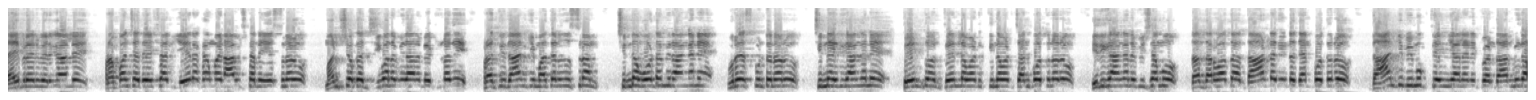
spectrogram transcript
లైబ్రరీ పెరగాలి. ప్రపంచ దేశాలు ఏ రకమైన ఆవిష్కరణ చేస్తున్నారు మనిషి యొక్క జీవన విధానం ఎట్లున్నది? ప్రతి దానికి మధ్యన చూస్తున్నాం. చిన్న ఓటమి రాగానే ఉరేసుకుంటున్నారు. చిన్న ఇది కాగానే ట్రైన్తో వాటి కింద పడి చనిపోతున్నారు. ఇది కాగానే విషము. దాని తర్వాత దాంట్లో తింటే చనిపోతున్నారు. దానికి విముక్తి ఏం చేయాలనేటువంటి దాని మీద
